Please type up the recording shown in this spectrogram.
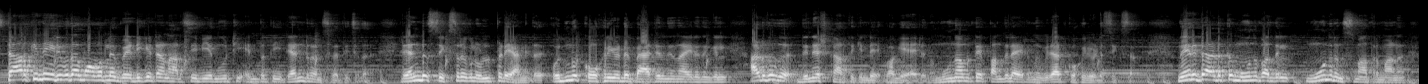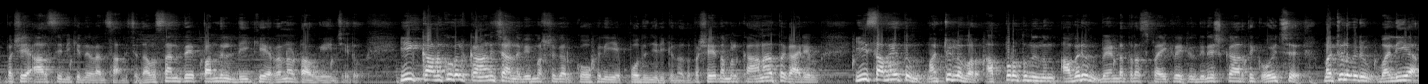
സ്റ്റാർക്കിന്റെ ഇരുപതാം ഓവറിലെ വെടിക്കെട്ടാണ് ആർ സി ബിയെ നൂറ്റി എൺപത്തി രണ്ട് റൺസിലെത്തിച്ചത് രണ്ട് സിക്സറുകൾ ഉൾപ്പെടെയാണിത്. ഒന്ന് കോഹ്ലിയുടെ ബാറ്റിൽ നിന്നായിരുന്നെങ്കിൽ അടുത്തത് ദിനേഷ് കാർത്തിക്കിന്റെ വകയായിരുന്നു. മൂന്നാമത്തെ പന്തിലായിരുന്നു വിരാട് കോഹ്ലിയുടെ സിക്സർ നേരിട്ട അടുത്ത മൂന്ന് പന്തിൽ മൂന്ന് റൺസ് മാത്രമാണ് പക്ഷേ ആർ സി ബിക്ക് നേടാൻ സാധിച്ചത്. അവസാനത്തെ പന്തിൽ ഡി കെ റൺഔട്ട് ആവുകയും ചെയ്തു. ഈ കണക്കുകൾ കാണിച്ചാണ് വിമർശകർ കോഹ്ലിയെ പൊതിഞ്ഞിരിക്കുന്നത്. പക്ഷേ നമ്മൾ കാണാത്ത കാര്യം ഈ സമയത്തും മറ്റുള്ളവർ അപ്പുറത്തു നിന്നും അവരും വേണ്ടത്ര സ്ട്രൈക്ക് റേറ്റിൽ ദിനേഷ് കാർത്തിക് ഒഴിച്ച് മറ്റുള്ളവരും വലിയ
